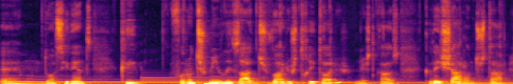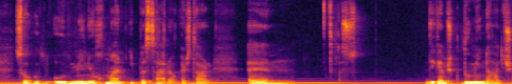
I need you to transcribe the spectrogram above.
um, do Ocidente que foram disponibilizados vários territórios, neste caso, que deixaram de estar sob o domínio romano e passaram a estar, um, digamos que, dominados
